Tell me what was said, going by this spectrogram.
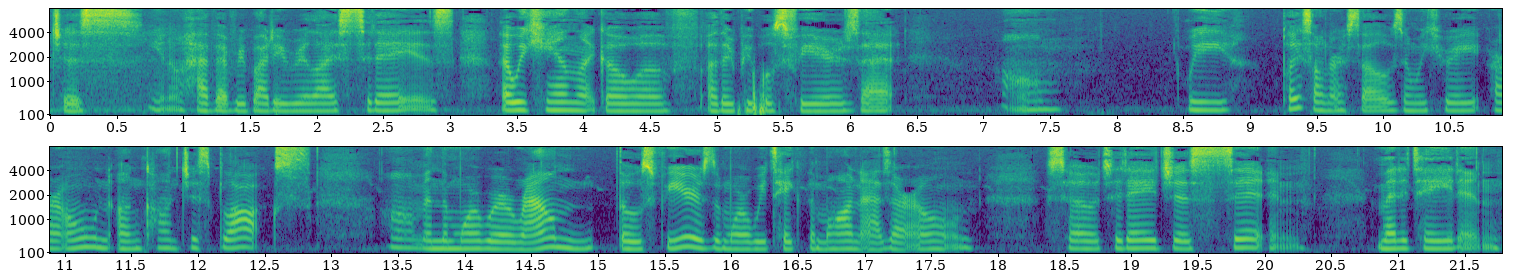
just, you know, have everybody realize today is that we can let go of other people's fears that um, we place on ourselves and we create our own unconscious blocks. Um, and the more we're around those fears, the more we take them on as our own. So today, just sit and meditate and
